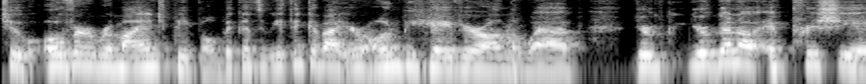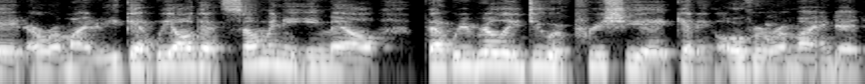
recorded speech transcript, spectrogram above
to over remind people because if you think about your own behavior on the web, you're you're going to appreciate a reminder. You get we all get so many email that we really do appreciate getting over reminded.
